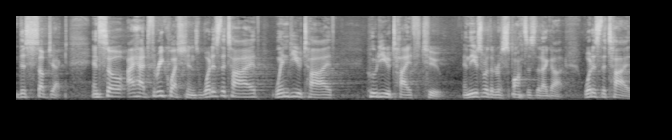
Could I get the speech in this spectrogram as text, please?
this subject. And so I had three questions What is the tithe? When do you tithe? Who do you tithe to? And these were the responses that I got. What is the tithe?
